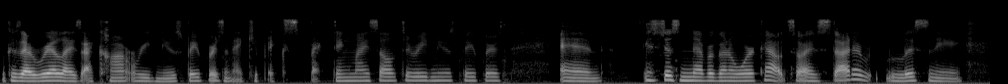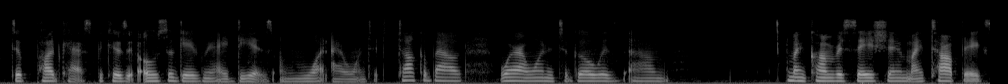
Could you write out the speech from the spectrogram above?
because I realize I can't read newspapers and I keep expecting myself to read newspapers and it's just never going to work out. So I started listening to podcasts because it also gave me ideas on what I wanted to talk about, where I wanted to go with um, my conversation, my topics,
